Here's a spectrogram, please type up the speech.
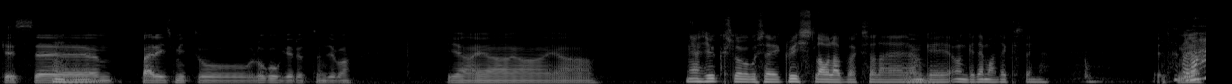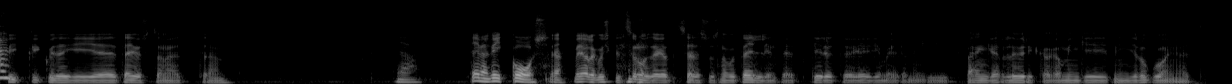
kes mm. -hmm. päris mitu lugu kirjutanud juba. ja, ja, ja, ja jah, see üks lugu, kus see Chris laulab, eks ole, ongi, ongi tema tekst, on ju. et Väga me jah, kõik, kõik kuidagi eh, täiustame, et äh, jaa. Teeme kõik koos. jah, me ei ole kuskilt sõnu tegelikult selles suhtes nagu tellinud, et kirjutage keegi meile mingi bängerlüürikaga mingi, mingi lugu, on ju, et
